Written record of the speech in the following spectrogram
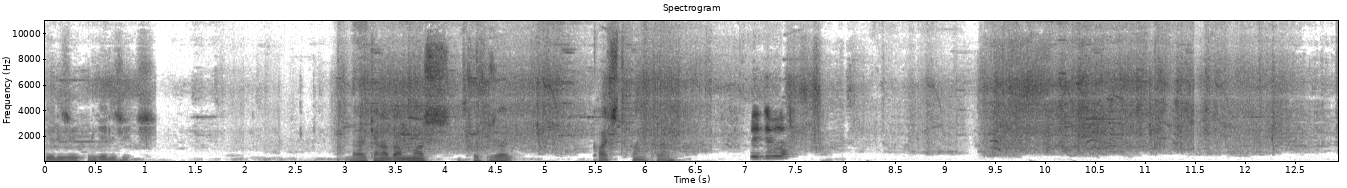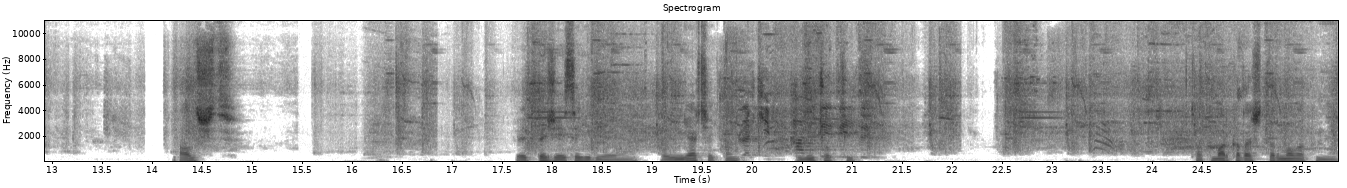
gelecek mi? Gelecek. Derken adamlar çok güzel kaçtı kanka. Red'i var. Al işte. Red de JS gidiyor ya. Oyun gerçekten Bugün çok tilt. takım arkadaşlarıma bakın ya.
